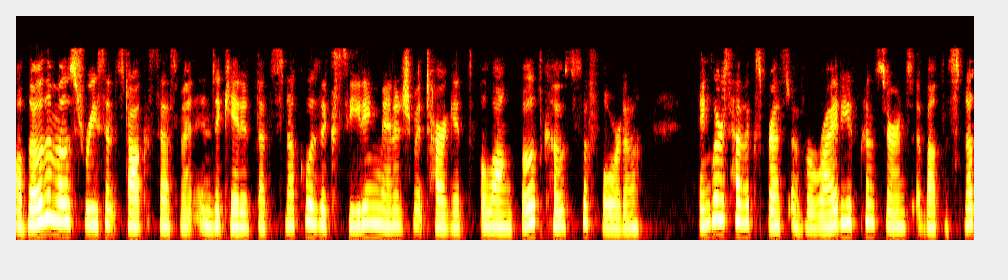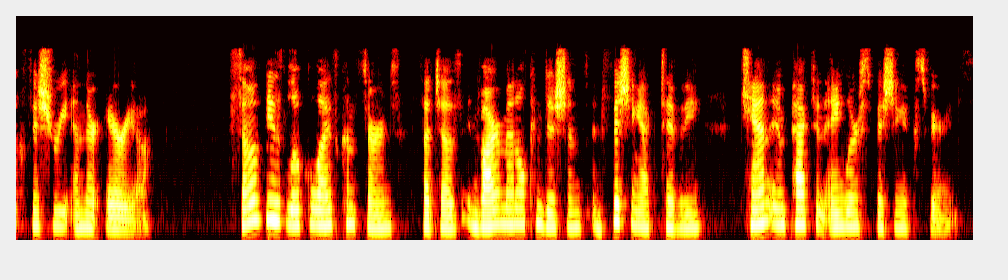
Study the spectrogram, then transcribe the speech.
Although the most recent stock assessment indicated that snook was exceeding management targets along both coasts of Florida, anglers have expressed a variety of concerns about the snook fishery and their area. Some of these localized concerns, such as environmental conditions and fishing activity, can impact an angler's fishing experience.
